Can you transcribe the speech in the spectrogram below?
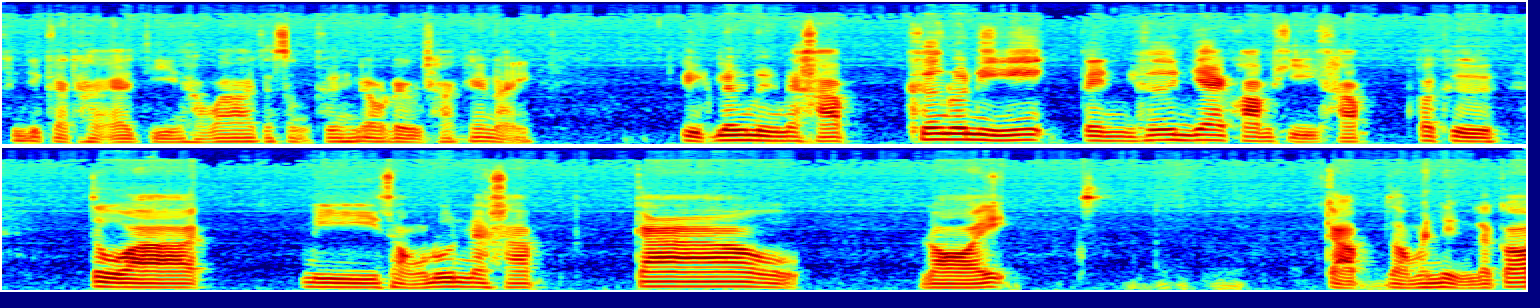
ขึ้นอยู่กับทาง LG นะครับว่าจะส่งเครื่องให้เราเร็วช้าแค่ไหน อีกเรื่องหนึ่งนะครับ เครื่องรุ่นนี้เป็นคลื่นแยกความถี่ครับ ก็คือตัวมี 2 รุ่นนะครับ 900 กับ 2001 แล้วก็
